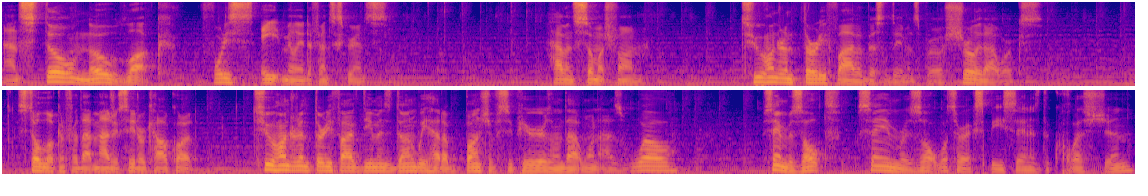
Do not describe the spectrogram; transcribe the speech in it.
And still no luck. 48 million defense experience. Having so much fun. 235 Abyssal Demons, bro. Surely that works. Still looking for that Magic Seed or Calquat. 235 demons done. We had a bunch of superiors on that one as well. Same result. Same result. What's our XP saying is the question.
